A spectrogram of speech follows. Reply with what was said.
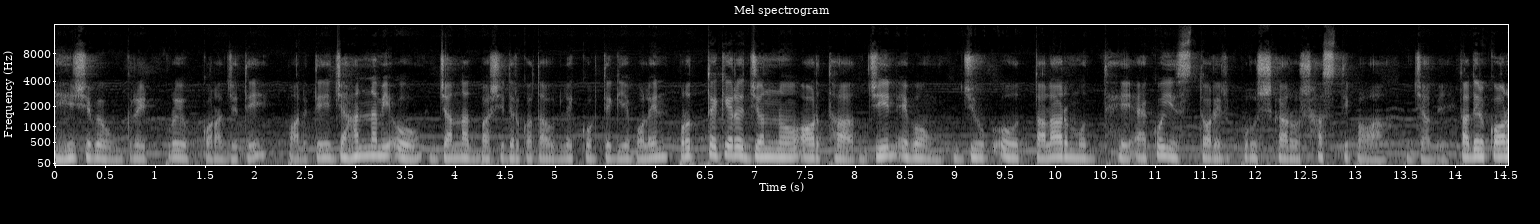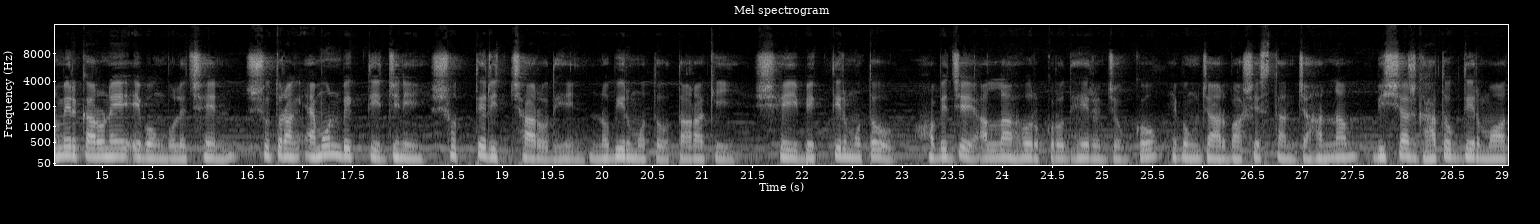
হিসেবেও গ্রেড প্রয়োগ করা যেতে পারে তিনি জাহান্নামী ও জান্নাতবাসীদের কথা উল্লেখ করতে গিয়ে বলেন, প্রত্যেকের জন্য অর্থাৎ জিন এবং যুগ ও তালার মধ্যে একই স্তরের পুরস্কার ও শাস্তি পাওয়া যাবে। তাদের কর্মের কারণে এবং বলেছেন, সুতরাং এমন ব্যক্তি যিনি সত্যের ইচ্ছার অধীন নবীর মতো, তারা কি সেই ব্যক্তির মতো হবে যে আল্লাহর ক্রোধের যোগ্য এবং যার বাসস্থান জাহান্নাম, বিশ্বাসঘাতকদের মত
